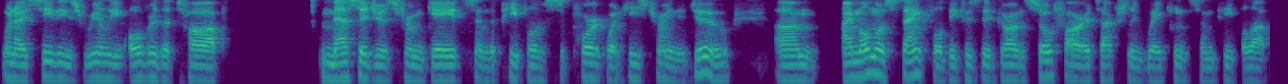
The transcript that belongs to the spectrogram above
when I see these really over the top messages from Gates and the people who support what he's trying to do, um, I'm almost thankful because they've gone so far. It's actually waking some people up.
